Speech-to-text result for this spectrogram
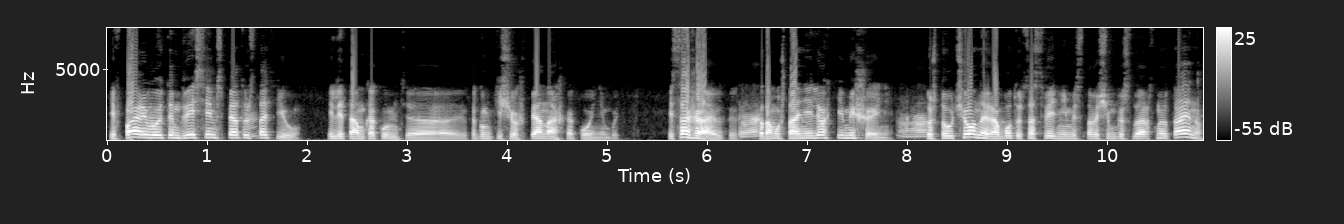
и впаривают им 275 Мгм. статью, или там какую-нибудь, э, какой-нибудь еще шпионаж какой-нибудь, и сажают их, Так. потому что они легкие мишени. Ага. Потому что ученые работают со сведениями, составляющими государственную тайну,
